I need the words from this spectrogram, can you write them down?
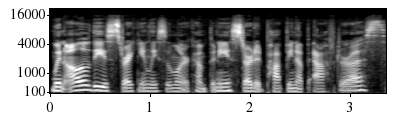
when all of these strikingly similar companies started popping up after us,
